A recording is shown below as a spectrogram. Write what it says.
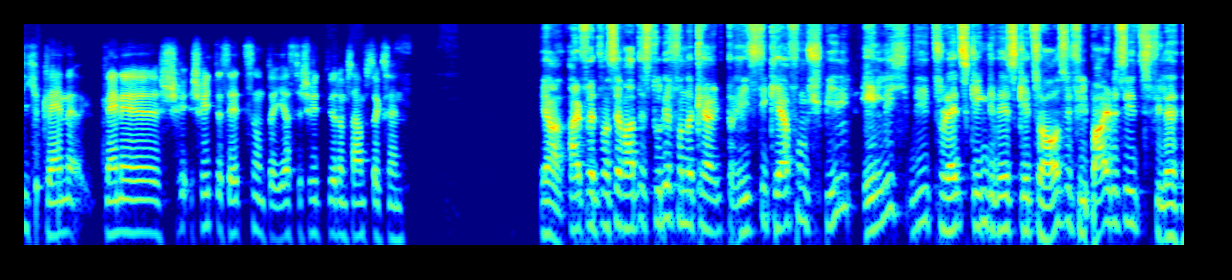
Sicher kleine, kleine Schritte setzen und der erste Schritt wird am Samstag sein. Ja, Alfred, was erwartest du dir von der Charakteristik her vom Spiel? Ähnlich wie zuletzt gegen die WSG zu Hause, viel Ballbesitz, viele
